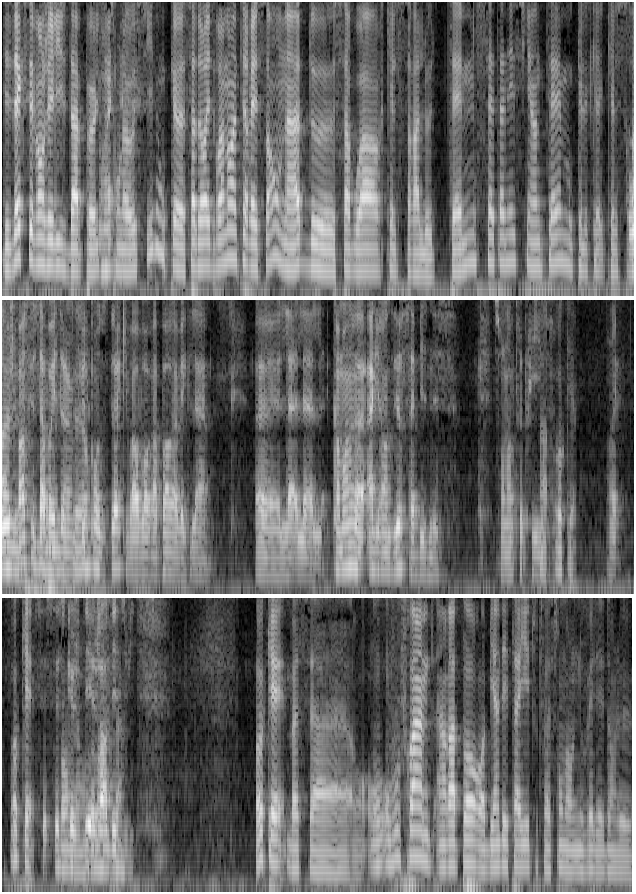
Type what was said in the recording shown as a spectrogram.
des, ex évangélistes d'Apple qui sont là aussi. Donc euh, ça devrait être vraiment intéressant. On a hâte de savoir quel sera le thème cette année s'il y a un thème ou quel, quel sera oh, je pense que ça va être un fil conducteur qui va avoir rapport avec la, euh, la, comment agrandir sa business son entreprise. Ah, ok. Ouais Ok. C'est ce que ben, j'en déduis. Ok, bah ça, on, vous fera un, rapport bien détaillé de toute façon dans le nouvel, dans le,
